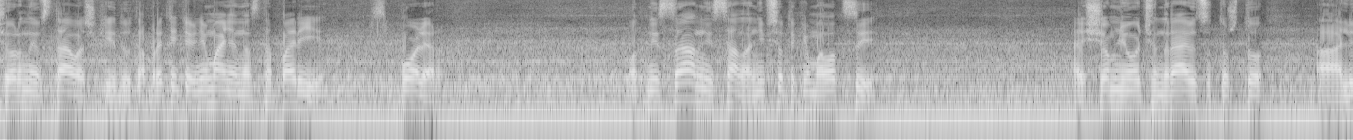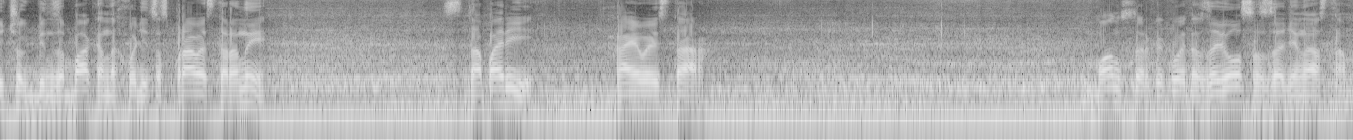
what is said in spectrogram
черные вставочки идут. Обратите внимание на стопори, спойлер. Вот Nissan, Nissan, они все-таки молодцы. А еще мне очень нравится то, что а, лючок бензобака находится с правой стороны. Стопори, Highway Star. Монстр какой-то завелся сзади нас там.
